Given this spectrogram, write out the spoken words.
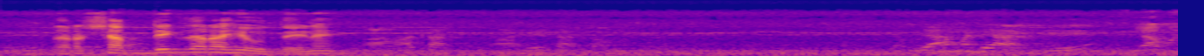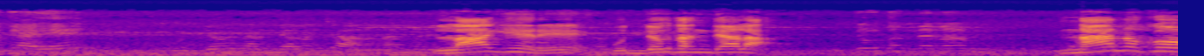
चालना जरा शाब्दिक जरा हे होतंय ना यामध्ये आहे यामध्ये आहे उद्योगधंद्याला चालना मिळेल ला घे रे उद्योगधंद्याला उद्योगधंद्यांना ना नको.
